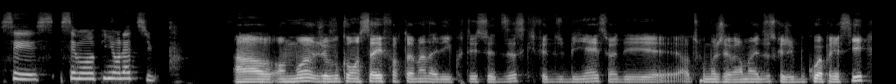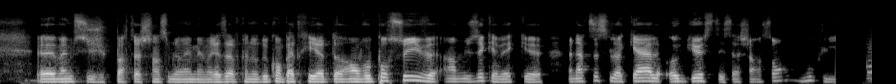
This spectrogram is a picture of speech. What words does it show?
c'est mon opinion là-dessus. Alors, moi, je vous conseille fortement d'aller écouter ce disque qui fait du bien. C'est un des. Euh, en tout cas, moi, j'ai vraiment un disque que j'ai beaucoup apprécié, euh, même si je partage sensiblement les mêmes réserves que nos deux compatriotes. On va poursuivre en musique avec euh, un artiste local, Auguste, et sa chanson Bouclier. 20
